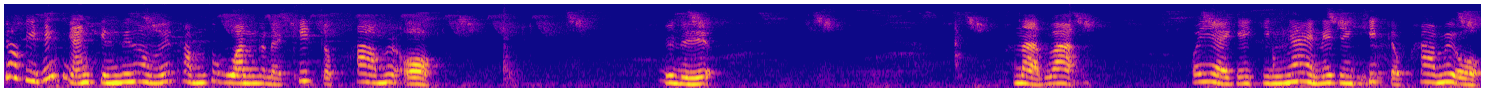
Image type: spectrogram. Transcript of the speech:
เจ้าสิเฮ็ดหยังกินพี่น้องเอ้ยทำทุกวันกันเลยคิดกับข้าวไม่ออกนี่เลยขนาดว่าว่าใหญ่แกกินง่ายเนี่ยยังคิดกับข้าวไม่ออก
